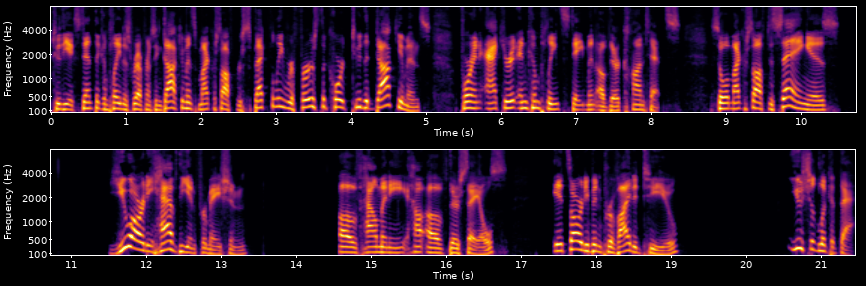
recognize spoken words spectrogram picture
To the extent the complaint is referencing documents, Microsoft respectfully refers the court to the documents for an accurate and complete statement of their contents. So, what Microsoft is saying is you already have the information of how many how, of their sales. It's already been provided to you you should look at that.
